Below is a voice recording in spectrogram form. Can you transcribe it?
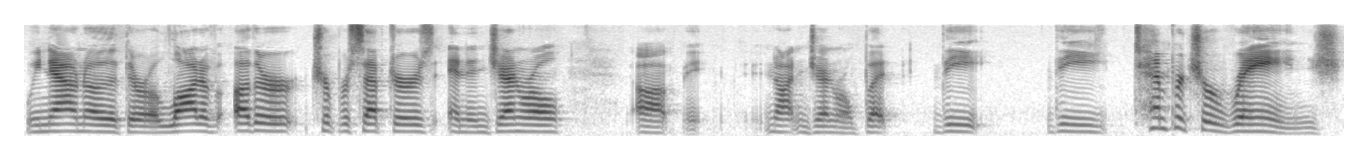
We now know that there are a lot of other TRP receptors, and in general, uh, not in general, but the the temperature range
